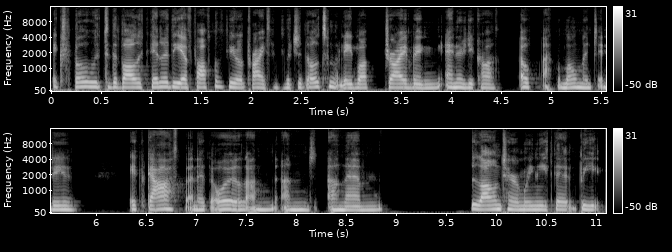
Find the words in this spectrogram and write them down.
exposed to the volatility of fossil fuel prices, which is ultimately what's driving energy costs up at the moment. It is it's gas and it's oil and and and um long term we need to be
